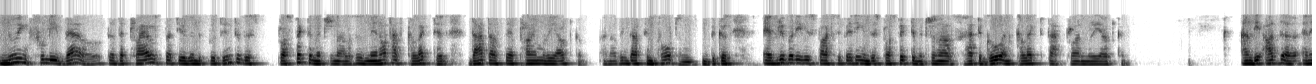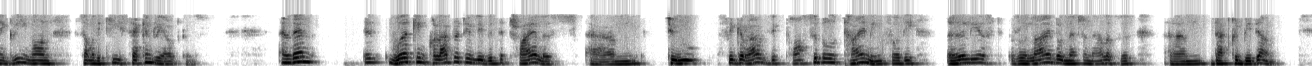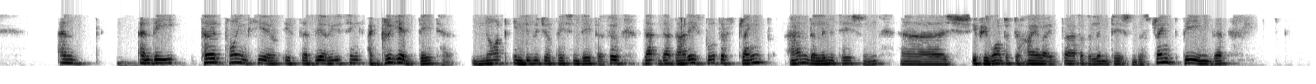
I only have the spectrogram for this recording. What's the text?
knowing fully well that the trials that you're going to put into this prospective meta-analysis may not have collected that as their primary outcome. And I think that's important because everybody who's participating in this prospective meta-analysis had to go and collect that primary outcome. And the other, and agreeing on some of the key secondary outcomes. And then working collaboratively with the trialists um, to figure out the possible timing for the earliest reliable meta-analysis um, that could be done. And and the third point here is that we are using aggregate data, not individual patient data. So that that, that is both a strength and a limitation. Uh, if you wanted to highlight that as a limitation, the strength being that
